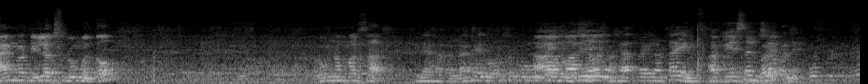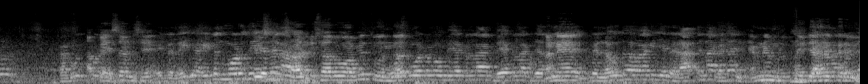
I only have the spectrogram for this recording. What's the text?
આ એમનો ડિલક્સ રૂમ હતો. રૂમ નંબર સાત. અને એમને મૃત્યુ જાહેર કરી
